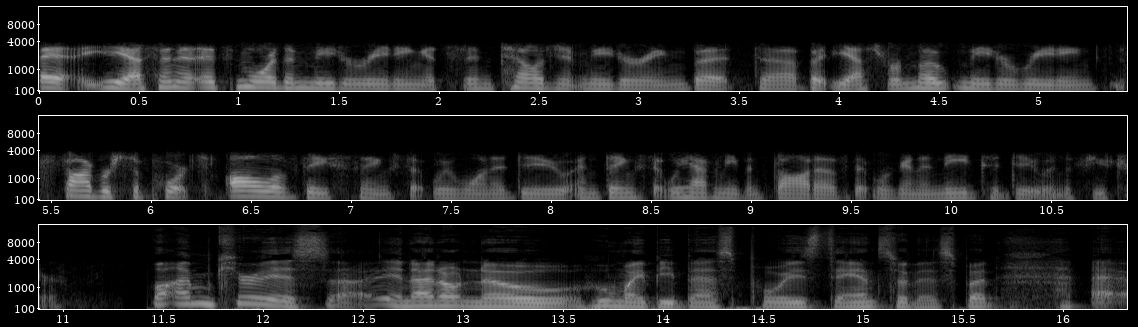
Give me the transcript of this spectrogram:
Uh, yes, and it's more than meter reading; it's intelligent metering. But uh, but yes, remote meter reading. Fiber supports all of these things that we want to do, and things that we haven't even thought of that we're going to need to do in the future. Well, I'm curious, uh, and I don't know who might be best poised to answer this, but uh,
